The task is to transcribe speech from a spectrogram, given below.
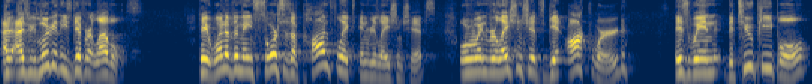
As we look at these different levels, Okay, one of the main sources of conflict in relationships, or when relationships get awkward, is when the two people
